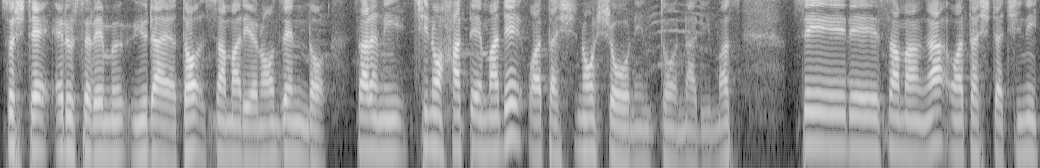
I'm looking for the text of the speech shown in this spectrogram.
そしてエルサレム、ユダヤとサマリアの全土、さらに地の果てまで私の証人となります。聖霊様が私たちに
